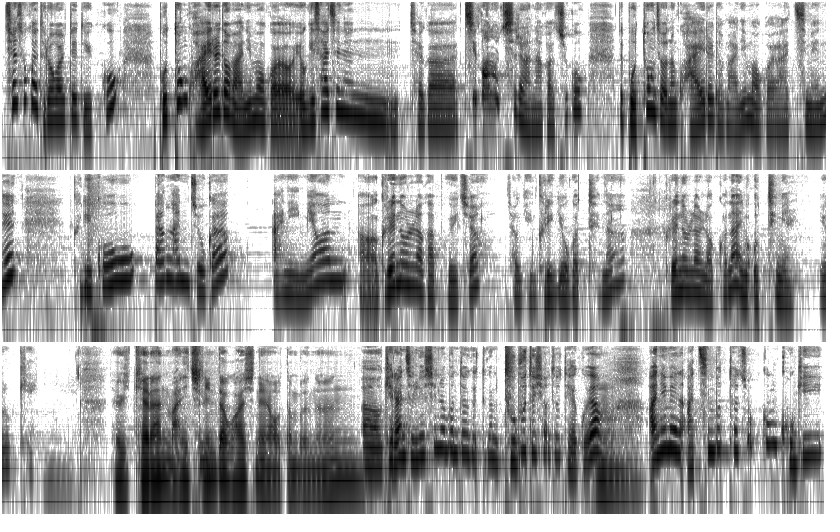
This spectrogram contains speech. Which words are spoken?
채소가 들어갈 때도 있고 보통 과일을 더 많이 먹어요. 여기 사진은 제가 찍어놓지를 않아가지고 보통 저는 과일을 더 많이 먹어요. 아침에는 그리고 빵 한 조각 아니면 어, 그래놀라가 보이죠? 저기 그릭 요거트나 그래놀라를 넣거나 아니면 오트밀 이렇게. 음, 여기 계란 많이 질린다고 하시네요. 어떤 분은. 어, 계란 질리시는 분들은 두부 드셔도 되고요. 음. 아니면 아침부터 조금 고기.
